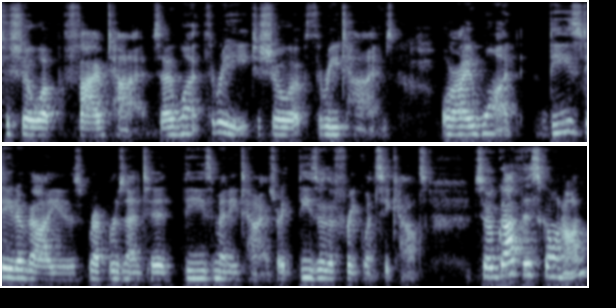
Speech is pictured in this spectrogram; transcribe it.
to show up 5 times. I want 3 to show up 3 times. Or I want these data values represented these many times, right? These are the frequency counts. So I've got this going on.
